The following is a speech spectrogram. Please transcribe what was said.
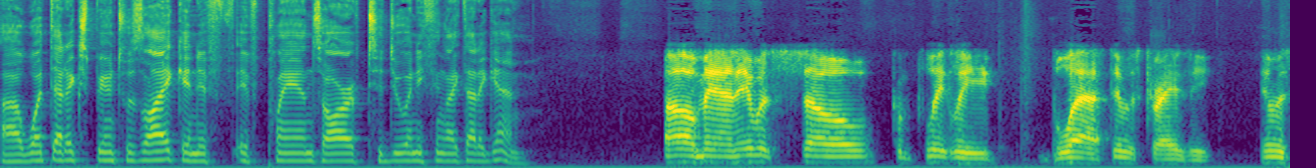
uh, what that experience was like, and if if plans are to do anything like that again. Oh man, it was so completely blessed. It was crazy. It was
